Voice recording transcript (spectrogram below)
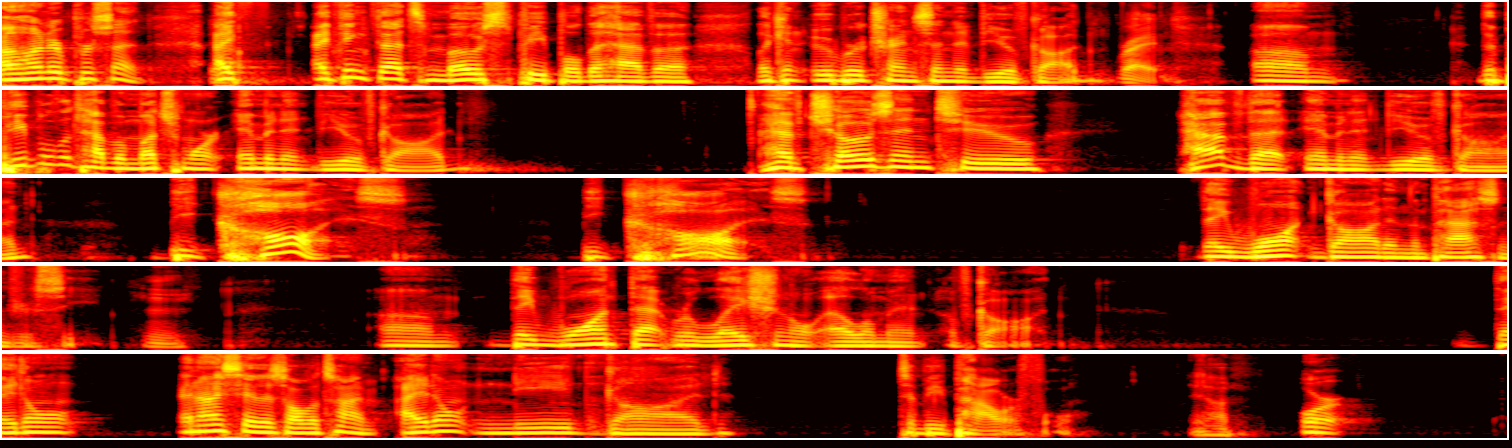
A hundred percent. I th- I think that's most people that have a like an uber transcendent view of God. Right. Um, the people that have a much more immanent view of God have chosen to have that immanent view of God because because they want God in the passenger seat. Hmm. Um, they want that relational element of God. They don't, and I say this all the time I don't need God to be powerful. Yeah. Or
